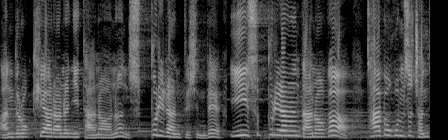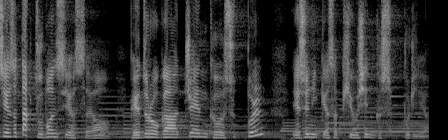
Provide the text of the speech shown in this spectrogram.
안드로키아라는 이 단어는 숯불이라는 뜻인데 이 숯불이라는 단어가 사복음서 전체에서 딱 두 번 쓰였어요. 베드로가 쬐은 그 숯불, 예수님께서 피우신 그 숯불이에요.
